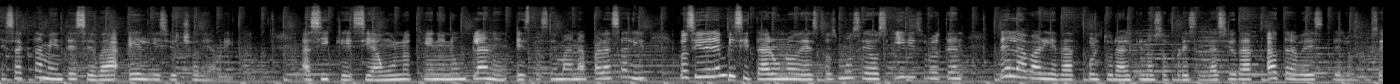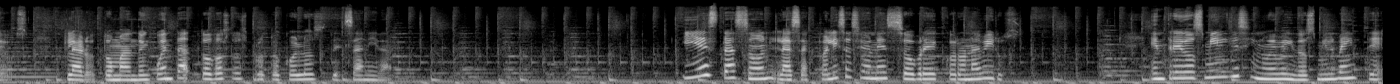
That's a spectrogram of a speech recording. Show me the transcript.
Exactamente se va el 18 de abril. Así que si aún no tienen un plan en esta semana para salir, consideren visitar uno de estos museos y disfruten de la variedad cultural que nos ofrece la ciudad a través de los museos. Claro, tomando en cuenta todos los protocolos de sanidad. Y estas son las actualizaciones sobre coronavirus. Entre 2019 y 2020,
